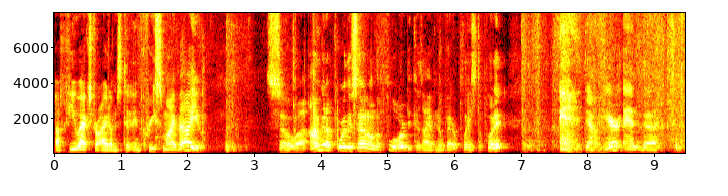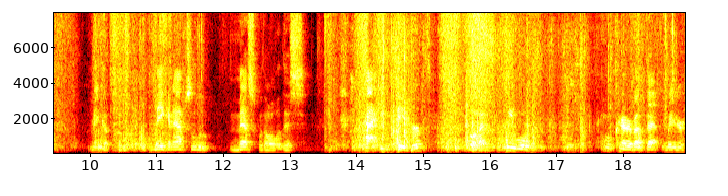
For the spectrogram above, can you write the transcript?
a few extra items to increase my value. So uh, I'm going to pour this out on the floor because I have no better place to put it down here and uh, make a make an absolute mess with all of this packing paper. But we will we'll care about that later.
